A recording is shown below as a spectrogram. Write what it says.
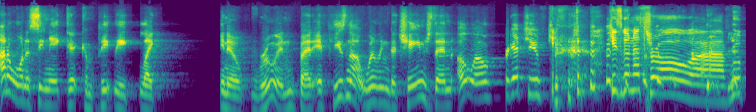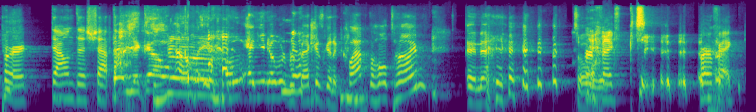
I don't want to see Nate get completely like, you know, ruined. But if he's not willing to change, then oh well, forget you. he's going to throw uh, Rupert down the shaft. There you go. No. Oh, and you know what? No. Rebecca's going to clap the whole time. And totally. perfect. Perfect.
